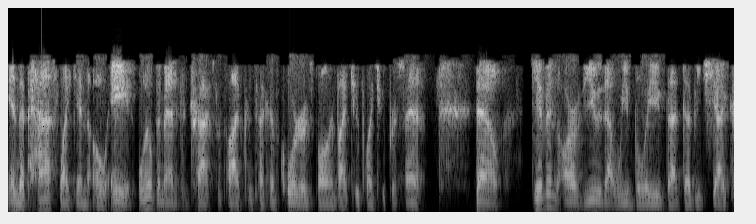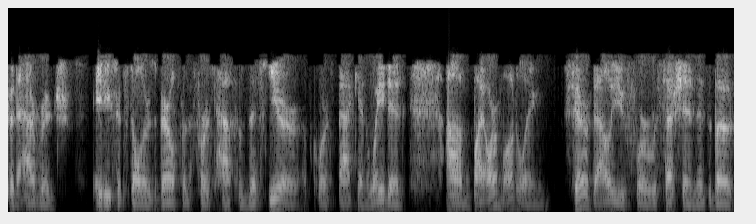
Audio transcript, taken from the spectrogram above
in the past, like in 08, oil demand contracts for five consecutive quarters, falling by 2.2%. Now, given our view that we believe that WTI could average $86 a barrel for the first half of this year, of course, back end weighted, um, by our modeling, fair value for a recession is about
